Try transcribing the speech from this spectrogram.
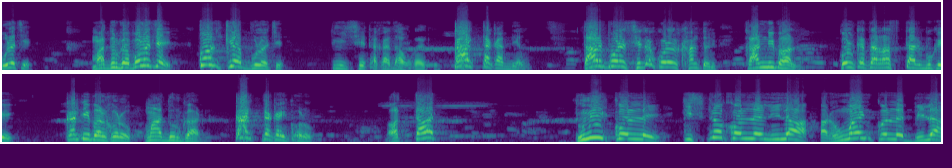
বলেছে। মা দুর্গা বলেছে, কোন ক্লাব? বলেছে। তুমি সে টাকা দাও। কার টাকা দেও? তারপরে সেটা করে খান্ত কার্নিভাল কলকাতা রাস্তার বুকে কার্নিভাল করো, মা দুর্গার কাক টাকাই করো। অর্থাৎ তুমি করলে, কৃষ্ণ করলে লীলা আর হুমায়ুন করলে বিলা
